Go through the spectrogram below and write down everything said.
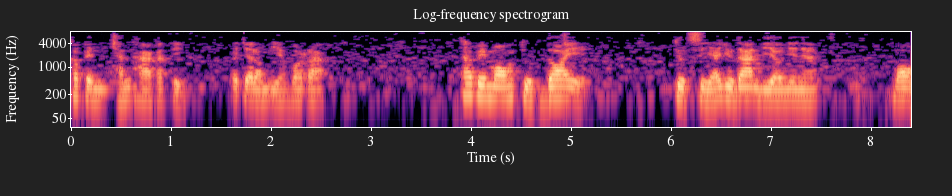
ก็เป็นชั้นทากติ ก็จะลำเอียงเพราะรัก ถ้าไปมองจุดด้อย จุดเสียอยู่ด้านเดียวเนี่ยนะมอง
